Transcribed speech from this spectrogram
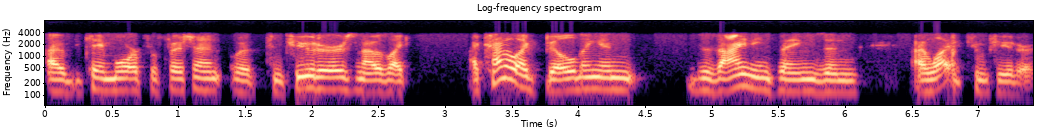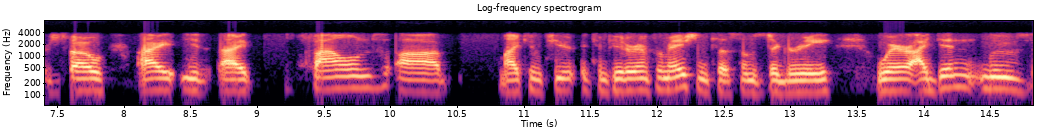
I became more proficient with computers, and I was like, I kind of like building and designing things, and I like computers. So I I found uh, my computer computer information systems degree where I didn't lose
